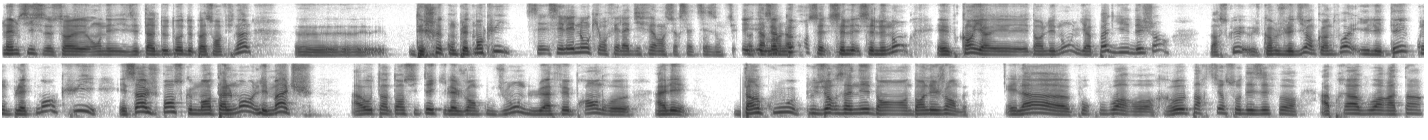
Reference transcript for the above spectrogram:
même si on est, ils étaient à deux doigts de passer en finale, euh, Deschamps est complètement cuit. C'est les noms qui ont fait la différence sur cette saison. Exactement, c'est les, noms. Et quand il y a dans les noms, il n'y a pas Didier Deschamps. Parce que, comme je l'ai dit encore une fois, il était complètement cuit. Et ça, je pense que mentalement, les matchs à haute intensité qu'il a joué en Coupe du Monde lui a fait prendre, euh, allez, d'un coup, plusieurs années dans, dans les jambes. Et là, euh, pour pouvoir repartir sur des efforts, après avoir atteint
